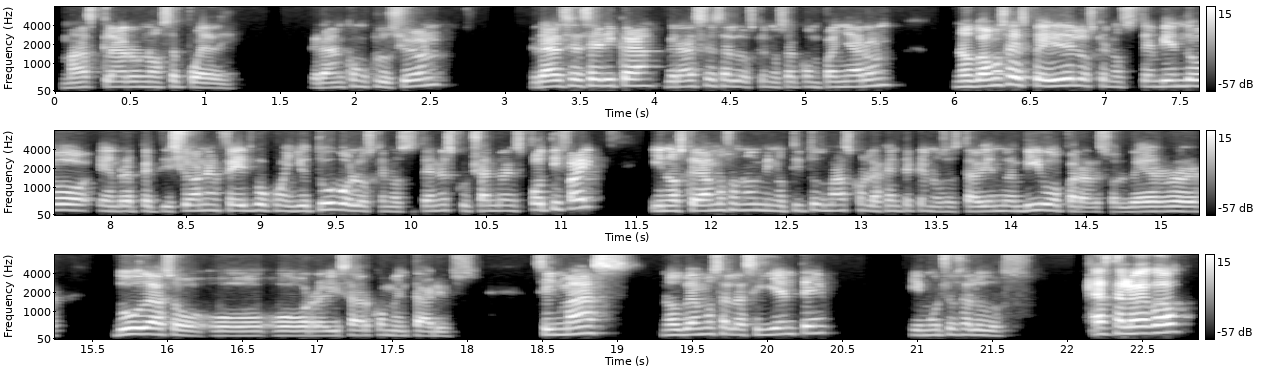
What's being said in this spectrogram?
Más claro no se puede. Gran conclusión. Gracias, Erika. Gracias a los que nos acompañaron. Nos vamos a despedir de los que nos estén viendo en repetición en Facebook o en YouTube o los que nos estén escuchando en Spotify y nos quedamos unos minutitos más con la gente que nos está viendo en vivo para resolver dudas o, o revisar comentarios. Sin más, nos vemos a la siguiente y muchos saludos. Hasta luego.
